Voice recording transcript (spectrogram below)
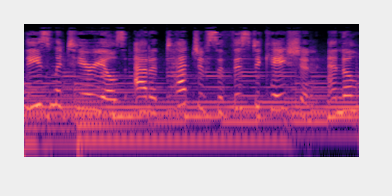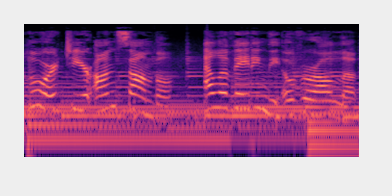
these materials add a touch of sophistication and allure to your ensemble, elevating the overall look.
